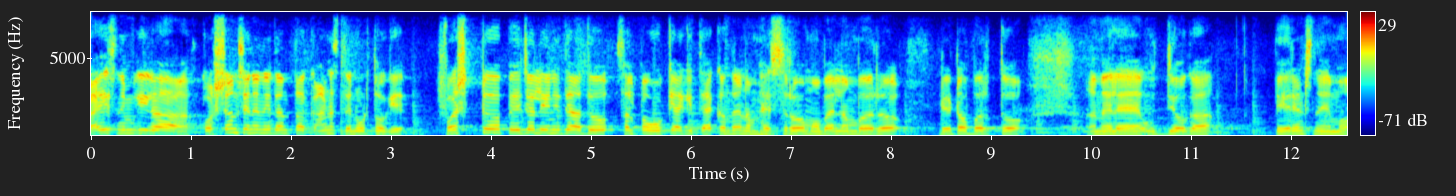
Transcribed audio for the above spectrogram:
ಗೈಸ್ ನಿಮ್ಗೀಗ ಕ್ವಶನ್ಸ್ ಏನೇನಿದೆ ಅಂತ ಕಾಣಿಸ್ತೆ ನೋಡ್ತೋಗಿ. ಫಸ್ಟ್ ಪೇಜಲ್ಲಿ ಏನಿದೆ ಅದು ಸ್ವಲ್ಪ ಓಕೆ ಆಗಿತ್ತು. ಯಾಕಂದರೆ ನಮ್ಮ ಹೆಸರು mobile number date of birth ಆಮೇಲೆ ಉದ್ಯೋಗ ಪೇರೆಂಟ್ಸ್ ನೇಮು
